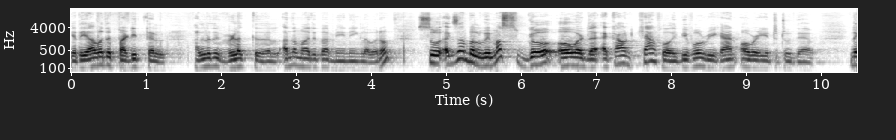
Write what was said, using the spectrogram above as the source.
எதையாவது படித்தல் அல்லது விளக்குதல் அந்த மாதிரி தான் மீனிங்கில் வரும் so example we must go over the account carefully before we hand over it to Dev இந்த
